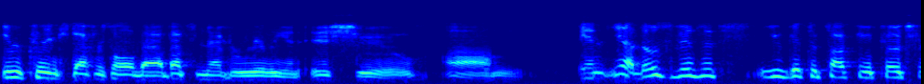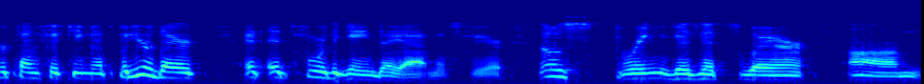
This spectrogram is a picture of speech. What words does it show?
the recruiting staffers, all that. That's never really an issue. Um, and yeah, those visits, you get to talk to a coach for 10, 15 minutes, but you're there. It, it's for the game day atmosphere. Those spring visits where um,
